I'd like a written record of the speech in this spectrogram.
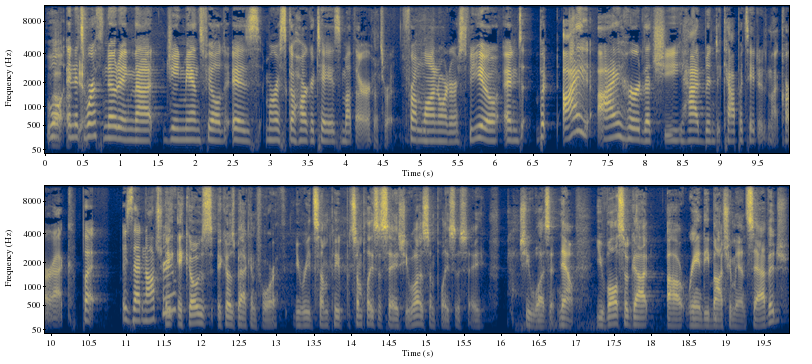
Well, Uh, and it's yeah. worth noting that Jayne Mansfield is Mariska Hargitay's mother. That's right. From Law and Order SVU. And but I I heard that she had been decapitated in that car wreck. But is that not true? It, it goes it goes back and forth. You read some people, some places say she was, some places say she wasn't. Now you've also got uh, Randy Macho Man Savage,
